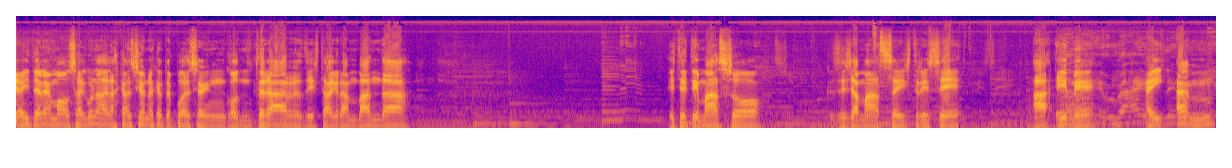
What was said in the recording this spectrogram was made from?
Y ahí tenemos algunas de las canciones que te puedes encontrar de esta gran banda. Este temazo que se llama 613 AM. AM.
